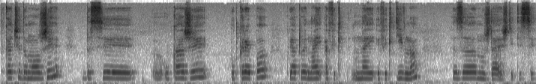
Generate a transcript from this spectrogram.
така че да може да се а, окаже подкрепа, която е най-ефективна за нуждаещите се.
